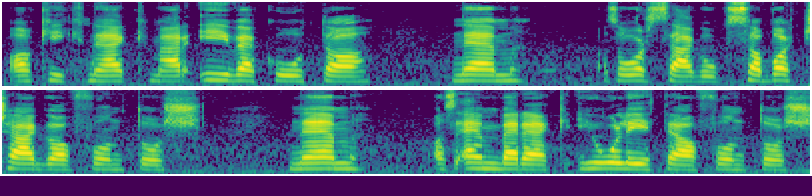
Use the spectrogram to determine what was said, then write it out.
akiknek már évek óta nem az országok szabadsága a fontos, nem az emberek jóléte a fontos,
